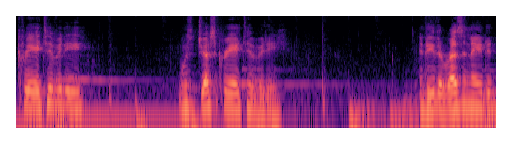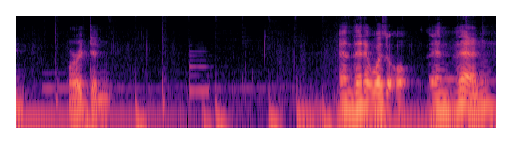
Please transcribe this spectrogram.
creativity was just creativity. It either resonated or it didn't. And then it was and then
